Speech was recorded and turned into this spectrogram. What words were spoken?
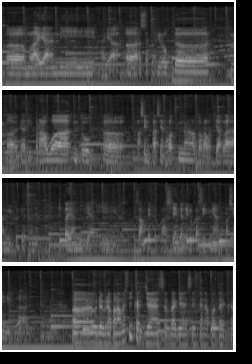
eh, melayani kayak eh, resep dari dokter, Hmm. eh, dari perawat untuk eh, pasien-pasien rawat inap atau rawat jalan gitu biasanya kita yang nyediain gitu. sampai ke pasien dan edukasinya ke pasien juga. Eh, udah berapa lama sih kerja sebagai asisten apoteker?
